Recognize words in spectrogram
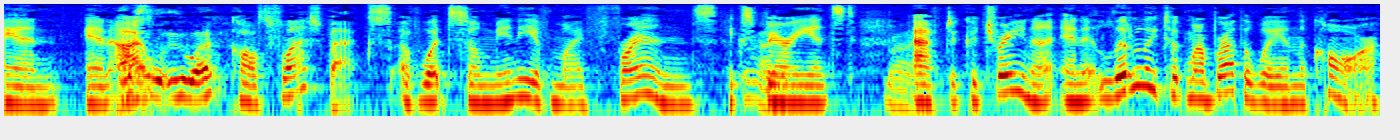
And and Absolutely what? I caused flashbacks of what so many of my friends experienced Right. after Katrina, and it literally took my breath away in the car,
